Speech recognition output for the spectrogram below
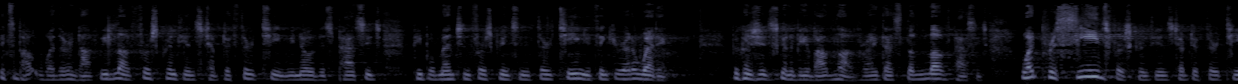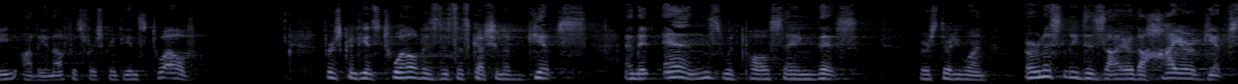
It's about whether or not we love. 1 Corinthians chapter 13. We know this passage. People mention 1 Corinthians 13. You think you're at a wedding because it's going to be about love, right? That's the love passage. What precedes 1 Corinthians chapter 13, oddly enough, is 1 Corinthians 12. 1 Corinthians 12 is this discussion of gifts, and it ends with Paul saying this. Verse 31 Earnestly desire the higher gifts,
